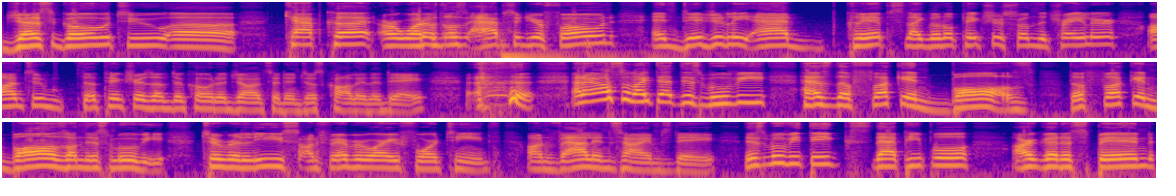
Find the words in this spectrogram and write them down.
Just go to uh CapCut or one of those apps in your phone and digitally add clips, like little pictures from the trailer, onto the pictures of Dakota Johnson and just call it a day. and I also like that this movie has the fucking balls, the fucking balls on this movie to release on February 14th on Valentine's Day. This movie thinks that people are gonna spend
